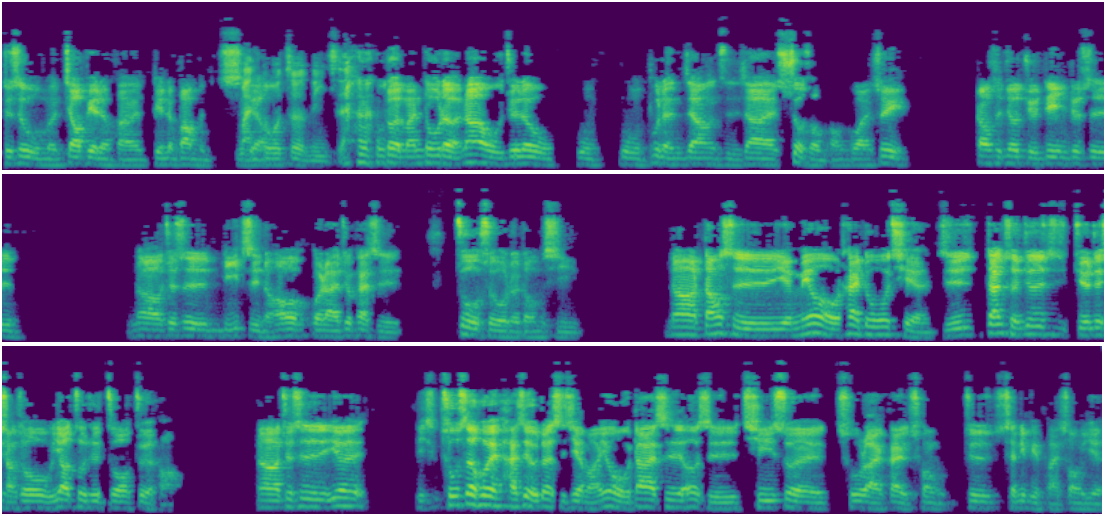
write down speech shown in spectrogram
就是我们叫别人，反而别人把我们吃掉。蛮多这例子，对，蛮多的。那我觉得我我我不能这样子在袖手旁观，所以当时就决定就是，那就是离职，然后回来就开始做所有的东西。那当时也没有太多钱，只是单纯就是觉得想说我要做就做到最好。那就是因为你出社会还是有一段时间嘛，因为我大概是二十七岁出来开始创，就是成立品牌创业。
